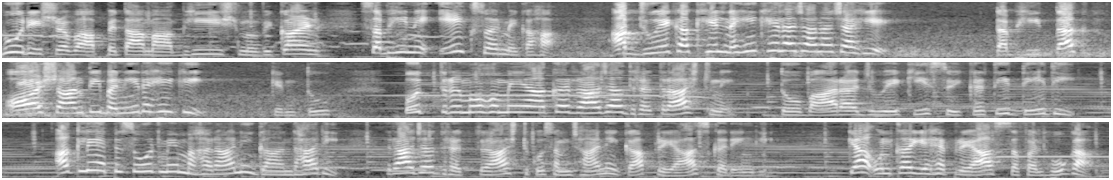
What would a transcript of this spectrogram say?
भूरी श्रवा पितामा, भीष्म, विकर्ण, सभी ने एक स्वर में कहा, अब जुए का खेल नहीं खेला जाना चाहिए। तभी तक और शांति बनी रहेगी। किंतु पुत्र मोह में आकर राजा धृतराष्ट्र ने दोबारा जुए की स्वीकृति दे दी। अगले एपिसोड में महारानी गांधारी राजा धृतराष्ट्र को समझाने का प्रयास करेंगी। क्या उनका यह प्रयास सफल होगा?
